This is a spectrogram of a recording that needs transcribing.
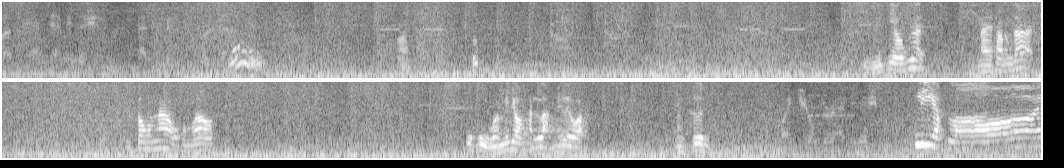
Left hand ammunition at 50%. วู้ไปปึ๊บอีกนิดเดียวเพื่อน นายทำได้ต้มเน่าของเรา โอ้โห มันไม่ยอมหันหลังให้เลยวะมันขึ้น Light shoulder ammunition. เรียบร้อย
